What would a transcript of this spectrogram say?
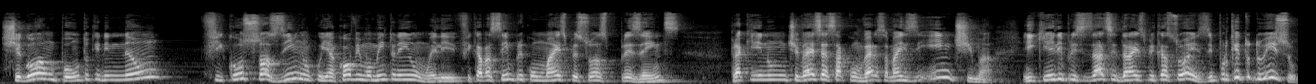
chegou a um ponto que ele não ficou sozinho com Yaakov em momento nenhum. Ele ficava sempre com mais pessoas presentes para que não tivesse essa conversa mais íntima e que ele precisasse dar explicações. E por que tudo isso?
